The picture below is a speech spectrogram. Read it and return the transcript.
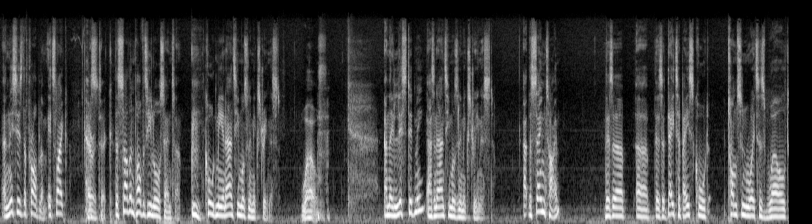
And this is the problem. It's like heretic. The Southern Poverty Law Center called me an anti-Muslim extremist. Whoa. and they listed me as an anti-Muslim extremist. At the same time, there's a uh, there's a database called Thomson Reuters World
